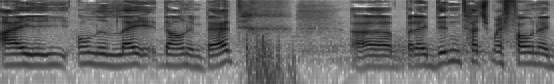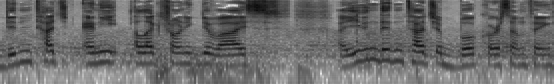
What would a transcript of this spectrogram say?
I only lay down in bed. Uh, but I didn't touch my phone. I didn't touch any electronic device. I even didn't touch a book or something.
